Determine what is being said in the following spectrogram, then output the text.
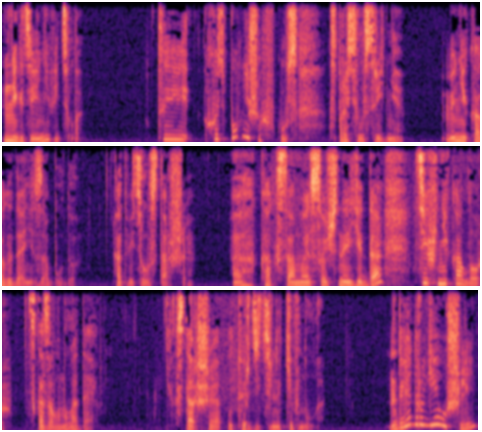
нигде не видела. «Ты хоть помнишь их вкус?» — спросила средняя. «Никогда не забуду», — ответила старшая. «Как самая сочная еда — техниколор», — сказала молодая. Старшая утвердительно кивнула. Две другие ушли.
